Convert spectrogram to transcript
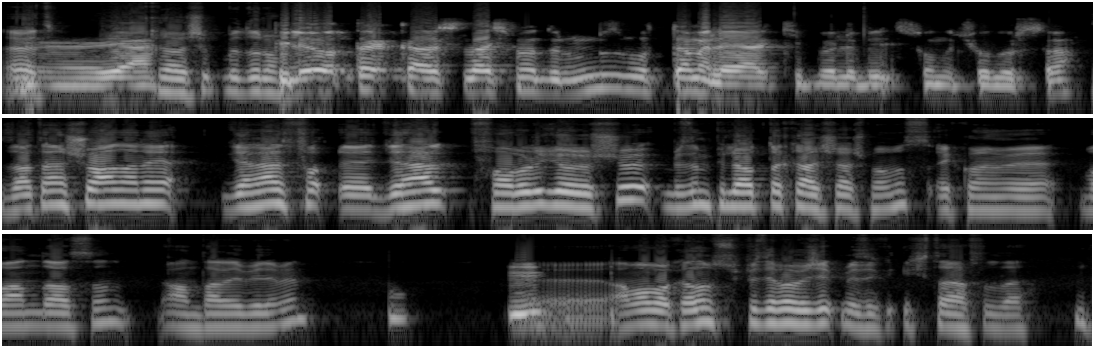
Evet. Ee, yani Karışık bir durum. pilotta karşılaşma durumumuz muhtemel eğer ki böyle bir sonuç olursa. Zaten şu an hani genel fa- e, genel favori görüşü bizim pilotta karşılaşmamız. Ekonomi ve Van Dals'ın Antalya Bilim'in. Hı? E, ama bakalım sürpriz yapabilecek miyiz iki taraflı da.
